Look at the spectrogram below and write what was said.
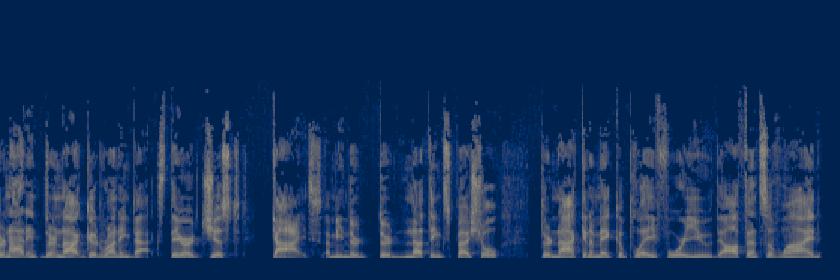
they're not they're not good running backs. They are just guys. I mean, they're they're nothing special. They're not going to make a play for you. The offensive line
